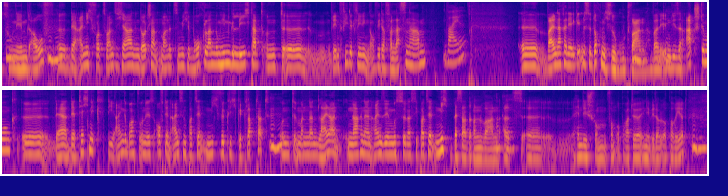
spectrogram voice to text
zunehmend mhm. auf, mhm. Äh, der eigentlich vor 20 Jahren in Deutschland mal eine ziemliche Bruchlandung hingelegt hat und äh, den viele Kliniken auch wieder verlassen haben. Weil? Äh, weil nachher die Ergebnisse doch nicht so gut waren, hm, weil okay. eben diese Abstimmung äh, der, der Technik, die eingebracht worden ist, auf den einzelnen Patienten nicht wirklich geklappt hat mhm. und man dann leider im Nachhinein einsehen musste, dass die Patienten nicht besser dran waren okay. als äh, händisch vom, vom Operateur individuell operiert. Mhm.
